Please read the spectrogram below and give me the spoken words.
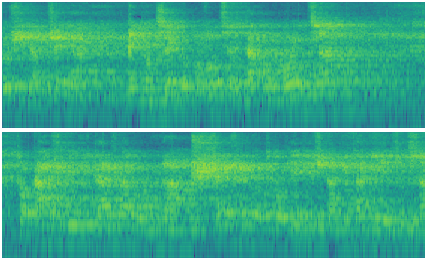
doświadczenia będącego owocem daru Ojca, to każdy i każda powinna szczerze odpowiedzieć na pytanie Jezusa,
